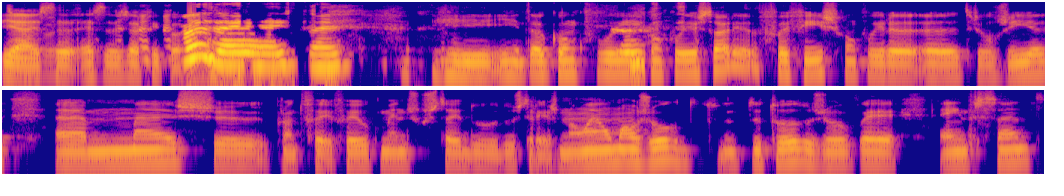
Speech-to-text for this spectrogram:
Yeah, esta, esta já ficou. Pois é, é isto é. E, e então concluí, concluí a história, foi fixe concluir a, a trilogia, ah, mas eh, pronto, foi, foi o que menos gostei do- dos três. Não é um mau jogo de, de todo, o jogo é, é interessante,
